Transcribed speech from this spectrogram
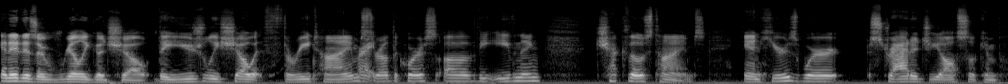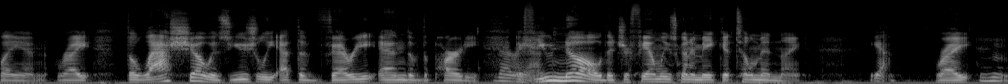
and it is a really good show. They usually show it three times Right. throughout the course of the evening. Check those times. And here's where strategy also can play in, right? The last show is usually at the very end of the party. Very if end. you know that your family's going to make it till midnight, Yeah. right? Mm-hmm.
